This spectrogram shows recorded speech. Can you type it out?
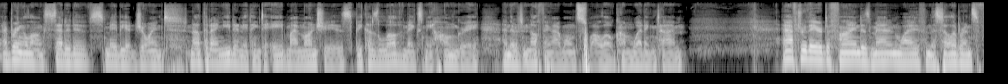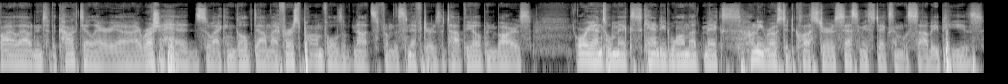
I bring along sedatives, maybe a joint. Not that I need anything to aid my munchies, because love makes me hungry, and there's nothing I won't swallow come wedding time. After they are defined as man and wife and the celebrants file out into the cocktail area, I rush ahead so I can gulp down my first palmfuls of nuts from the snifters atop the open bars. Oriental mix, candied walnut mix, honey roasted clusters, sesame sticks, and wasabi peas.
